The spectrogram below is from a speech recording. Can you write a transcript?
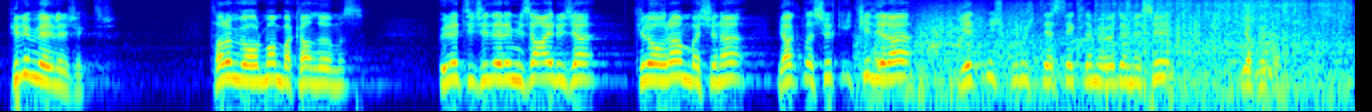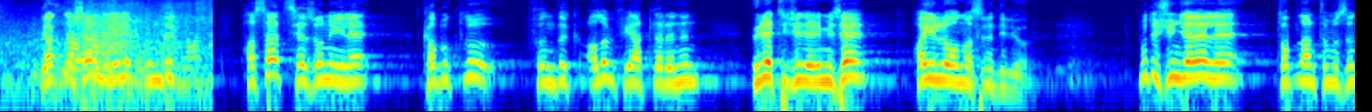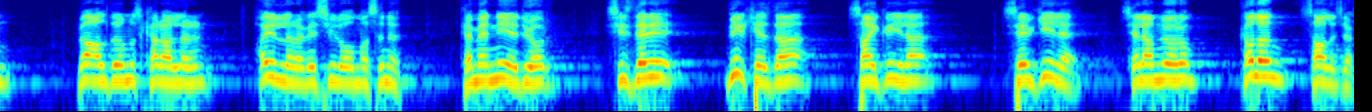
prim verilecektir. Tarım ve Orman Bakanlığımız üreticilerimize ayrıca kilogram başına yaklaşık 2 lira 70 kuruş destekleme ödemesi yapacak. Yaklaşan yeni fındık hasat sezonu ile kabuklu fındık alım fiyatlarının üreticilerimize hayırlı olmasını diliyorum. Bu düşüncelerle toplantımızın ve aldığımız kararların hayırlara vesile olmasını temenni ediyor. Sizleri bir kez daha saygıyla, sevgiyle selamlıyorum. Kalın sağlıcakla.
